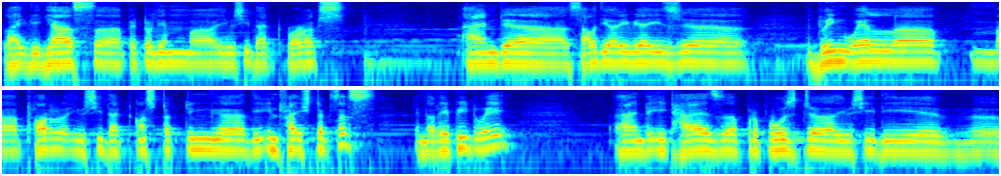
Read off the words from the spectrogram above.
like the gas, uh, petroleum, uh, you see that products. And Saudi Arabia is doing well mm, for, you see that constructing the infrastructures in a rapid way and it has uh, proposed, uh, you see, the uh,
